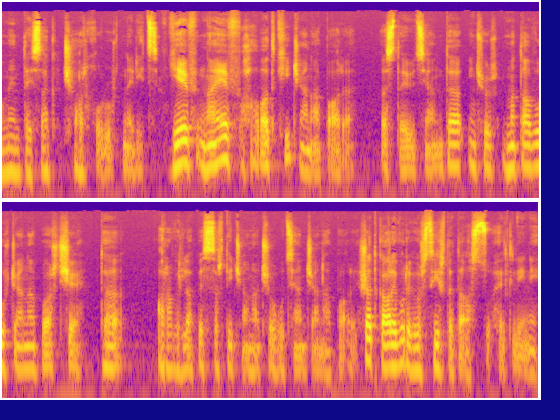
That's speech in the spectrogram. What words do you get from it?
ամեն տեսակ չար խորհուրդներից։ Եվ նաև հավատքի ճանապարհը ըստ էության դա ինչ որ մտավոր ճանապարհ չէ, դա առավելապես սրտի ճանաչողության ճանապարհ է։ Շատ կարևոր է որ սիրտդ Աստծո հետ լինի։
